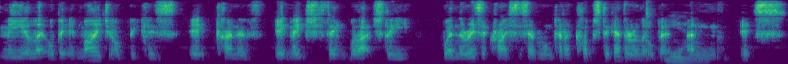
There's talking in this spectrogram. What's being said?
me a little bit in my job because it kind of it makes you think well actually when there is a crisis everyone kind of clubs together a little bit yeah. and it's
